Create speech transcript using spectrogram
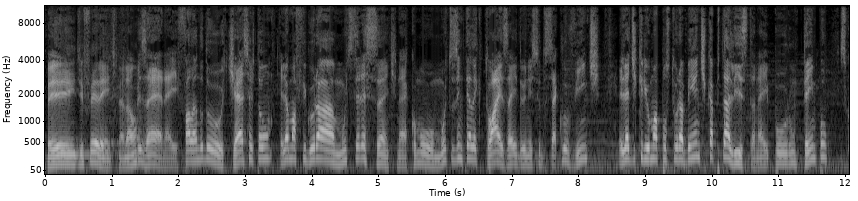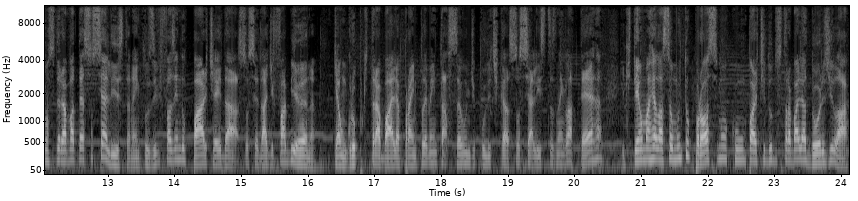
bem diferente, né não? Pois é, né? E falando do Chesterton, ele é uma figura muito interessante, né? Como muitos intelectuais aí do início do século XX, ele adquiriu uma postura bem anticapitalista, né? E por um tempo se considerava até socialista, né? Inclusive fazendo parte aí da Sociedade Fabiana, que é um grupo que trabalha para a implementação de políticas socialistas na Inglaterra e que tem uma relação muito próxima com o Partido dos Trabalhadores de lá.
